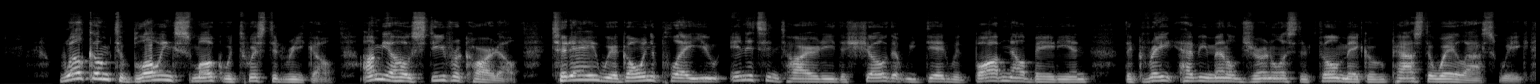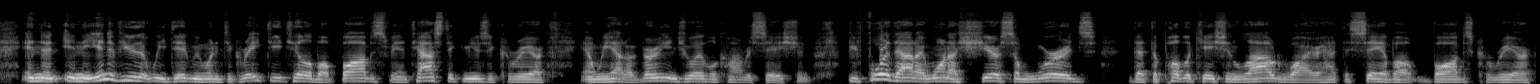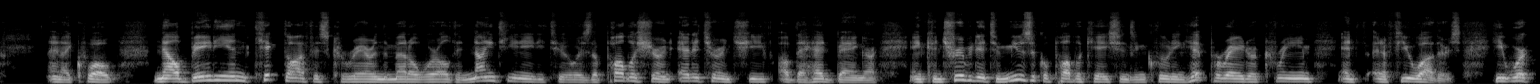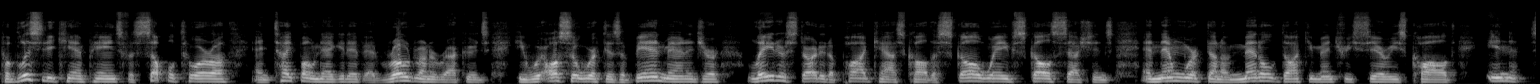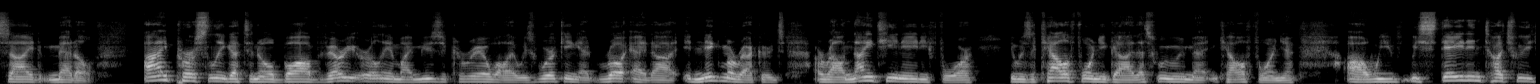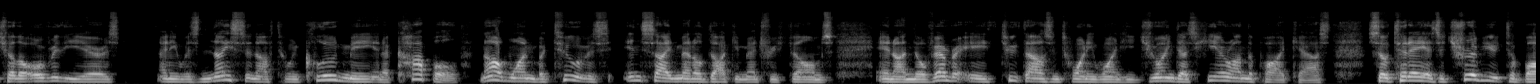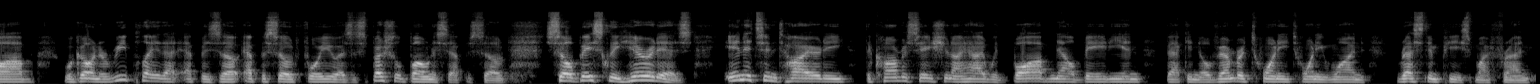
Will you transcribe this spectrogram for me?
Welcome to Blowing Smoke with Twisted Rico. I'm your host, Steve Ricardo. Today, we're going to play you in its entirety the show that we did with Bob Nalbandian, the great heavy metal journalist and filmmaker who passed away last week. In the, in the interview that we did, we went into great detail about Bob's fantastic music career, and we had a very enjoyable conversation. Before that, I want to share some words that the publication Loudwire had to say about Bob's career and I quote, Nalbandian kicked off his career in the metal world in 1982 as the publisher and editor in chief of The Headbanger and contributed to musical publications including Hit Parader, Cream, and, and a few others. He worked publicity campaigns for Sepultura and Type O Negative at Roadrunner Records. He also worked as a band manager, later started a podcast called the Shockwave Skull Sessions, and then worked on a metal documentary series called inside metal. I personally got to know Bob very early in my music career while I was working at, at uh, Enigma Records around 1984. He was a California guy. That's where we met in California. Uh, we we stayed in touch with each other over the years and he was nice enough to include me in a couple, not one, but two of his Inside Metal documentary films. And on November 8th, 2021, he joined us here on the podcast. So today, as a tribute to Bob, we're going to replay that episode episode for you as a special bonus episode. So basically, here it is in its entirety, the conversation I had with Bob Nalbandian back in November 2021. Rest in peace, my friend.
